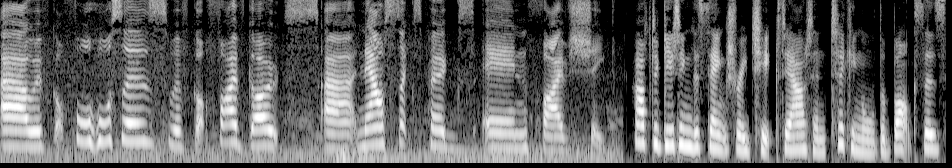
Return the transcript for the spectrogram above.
Uh, we've got four horses, we've got five goats, uh, now six pigs, and five sheep. After getting the sanctuary checked out and ticking all the boxes,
